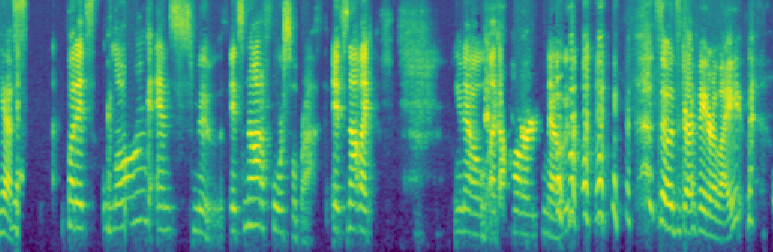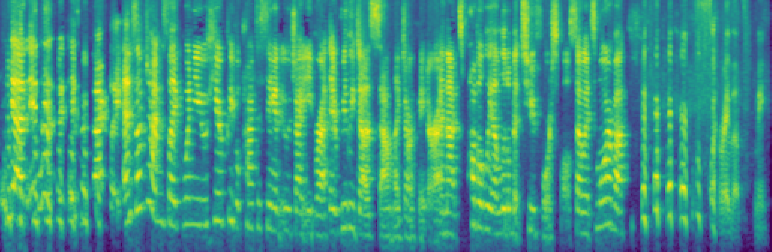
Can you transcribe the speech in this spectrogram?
yes. Yeah, but it's long and smooth. It's not a forceful breath. It's not like you know, like a hard nose. so it's Darth Vader light. yeah, it is. It's exactly. And sometimes, like when you hear people practicing an ujjayi breath, it really does sound like Darth Vader, and that's probably a little bit too forceful. So it's more of a. Sorry, that's me.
